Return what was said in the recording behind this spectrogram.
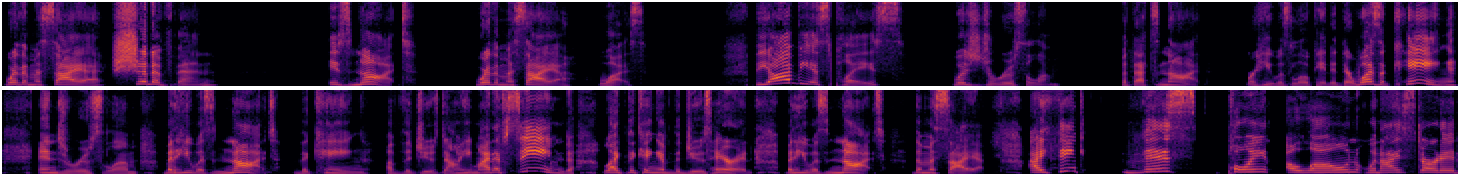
where the Messiah should have been is not where the Messiah was. The obvious place was Jerusalem, but that's not where he was located. There was a king in Jerusalem, but he was not the king of the Jews. Now, he might have seemed like the king of the Jews, Herod, but he was not the Messiah. I think this point alone, when I started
